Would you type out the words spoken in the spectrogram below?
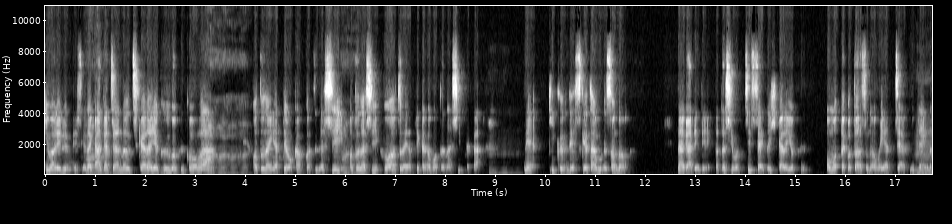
言われるんですよ。なんか赤ちゃんのうちからよく動く子は大人になっても活発だし、おとなしい子は大人になってからもおとなしいとかね聞くんですけど多分その流れで私も小さい時からよく思ったことはそのままやっちゃうみたいな。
